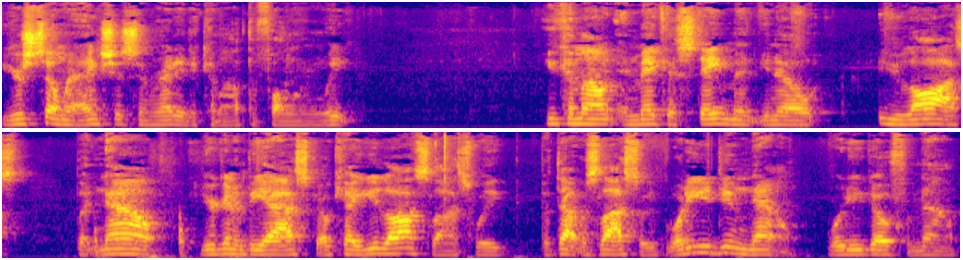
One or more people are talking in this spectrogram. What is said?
you're so anxious and ready to come out the following week. You come out and make a statement, you know, you lost, but now you're going to be asked, okay, you lost last week, but that was last week. What do you do now? Where do you go from now?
